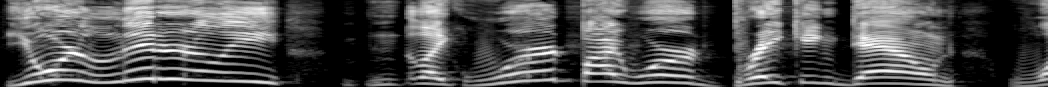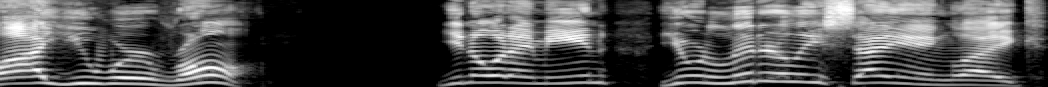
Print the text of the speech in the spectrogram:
You're literally like word by word breaking down why you were wrong. You know what I mean? You're literally saying like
